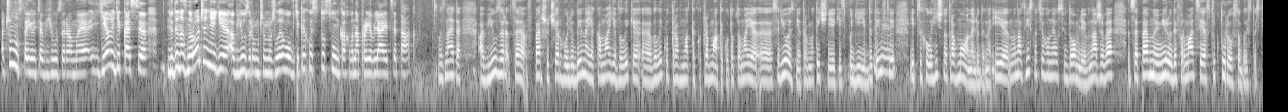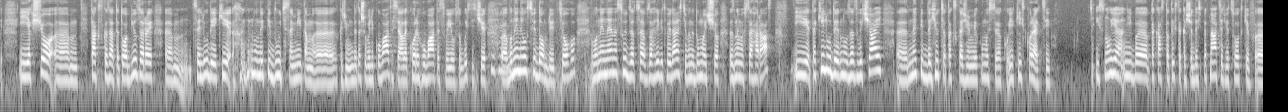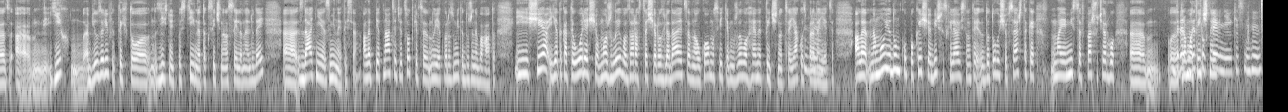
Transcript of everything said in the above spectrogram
А чому стають аб'юзерами? Є якась е, людина з народження є аб'юзером, чи можливо в якихось стосунках вона проявляється так? Ви знаєте, аб'юзер це в першу чергу людина, яка має велике, е, велику травматику, травматику, тобто має е, серйозні травматичні якісь події в дитинстві і психологічно травмована людина. І вона, звісно, цього не усвідомлює. Вона живе це певною мірою деформація структури особистості. І якщо ем, так сказати, то аб'юзери ем, це люди, які ну не підуть самі там, е, скажімо, не те, щоб лікуватися, але коригувати свою особистість. Чи е, вони не усвідомлюють цього, вони не несуть за це взагалі відповідальності. Вони думають, що з ними все гаразд. І такі люди ну зазвичай е, не піддаються, так скажімо, якомусь е, якійсь корекції. Існує ніби така статистика, що десь 15% е, е, їх аб'юзерів, тих, хто здійснюють постійне токсичне насилля на людей, е, здатні змінитися. Але 15% це, ну як ви розумієте, дуже небагато. І ще є така теорія, що можливо зараз це ще розглядається в науковому світі, можливо, генетично це якось передається. Але на мою думку, поки що я більше схиляюся на те до того, що все ж таки має місце в першу чергу е, травматичний.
